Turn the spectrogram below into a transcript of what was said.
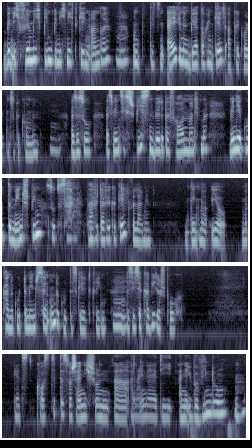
wenn ich für mich bin, bin ich nicht gegen andere mhm. und den eigenen Wert auch in Geld abgegolten zu bekommen. Mhm. Also so, als wenn es sich spießen würde bei Frauen manchmal, wenn ich ein guter Mensch bin, sozusagen, darf ich dafür kein Geld verlangen. Und denkt man, ja, man kann ein guter Mensch sein und ein gutes Geld kriegen. Mhm. Das ist ja kein Widerspruch. Jetzt kostet das wahrscheinlich schon äh, alleine die, eine Überwindung, mhm.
